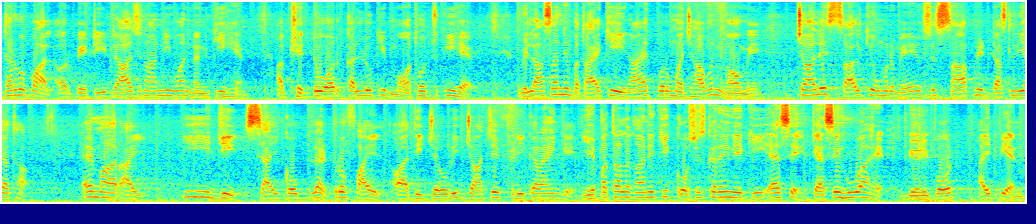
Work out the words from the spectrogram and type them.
धर्मपाल और बेटी राजरानी व ननकी हैं। अब छिद्दू और कल्लू की मौत हो चुकी है। विलासा ने बताया कि इनायतपुर मझावन गाँव में 40 साल की उम्र में उसे सांप ने डस लिया था। MRI, EEG, psycho, blood profile आदि ज़रूरी जांचें फ्री कराएँगे। ये पता लगाने की कोशिश करेंगे कि ऐसे कैसे हुआ है। Bureau report, IPN.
